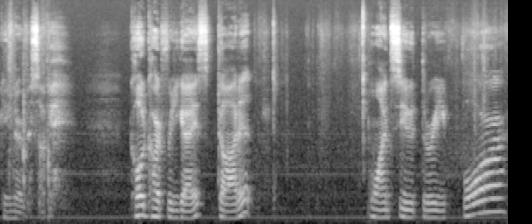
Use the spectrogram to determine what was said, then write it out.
Getting nervous. Okay. Code card for you guys. Got it. One, two, three, four.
